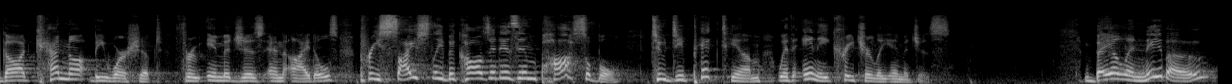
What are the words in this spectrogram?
God cannot be worshiped through images and idols precisely because it is impossible to depict him with any creaturely images. Baal and Nebo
